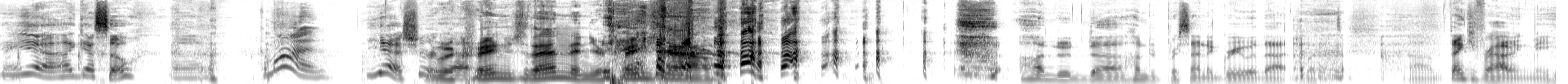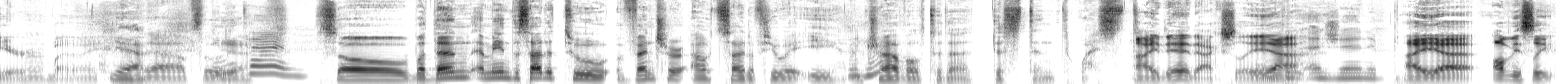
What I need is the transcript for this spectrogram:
yeah, I guess so. Uh, Come on. yeah, sure. You were Yeah. cringe then, and you're cringe now. 100 uh, percent agree with that. But um, thank you for having me here, by the way. Yeah, yeah, absolutely. Yeah. So, but then I mean, decided to venture outside of UAE mm-hmm. and travel to the distant west. I did actually. Yeah, I uh, obviously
